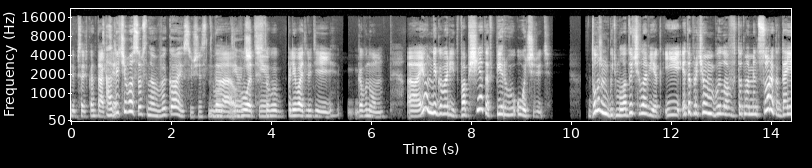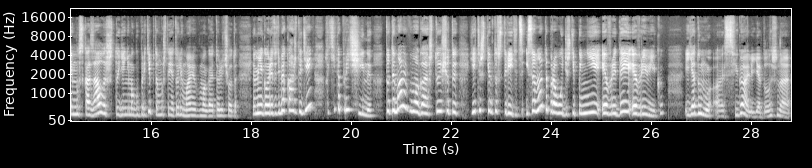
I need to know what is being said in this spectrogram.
написать ВКонтакте. А для чего, собственно, ВК и существует? Да, девочки? вот, чтобы поливать людей говном. А, и он мне говорит, вообще-то, в первую очередь, должен быть молодой человек. И это причем было в тот момент ссоры, когда я ему сказала, что я не могу прийти, потому что я то ли маме помогаю, то ли что-то. И он мне говорит, у тебя каждый день какие-то причины. То ты маме помогаешь, то еще ты едешь с кем-то встретиться. И со мной ты проводишь, типа, не every day, every week. И я думаю, а сфига ли я должна?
